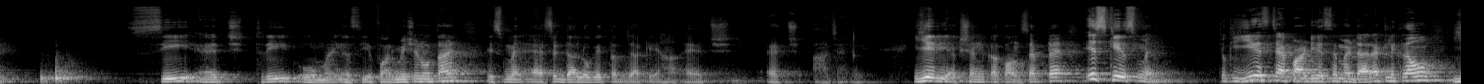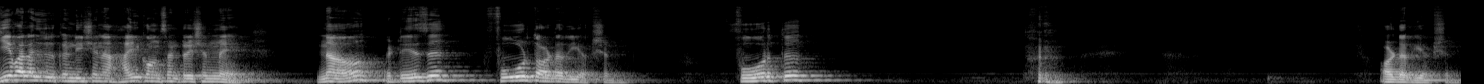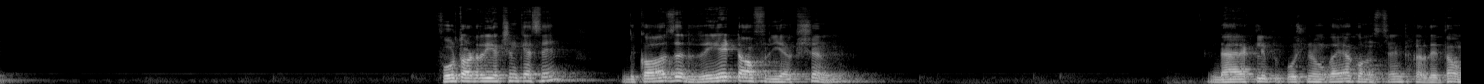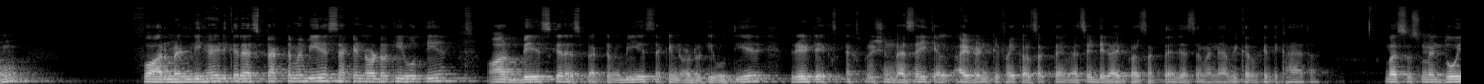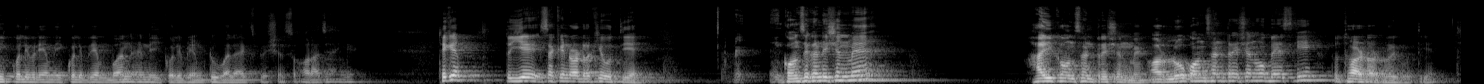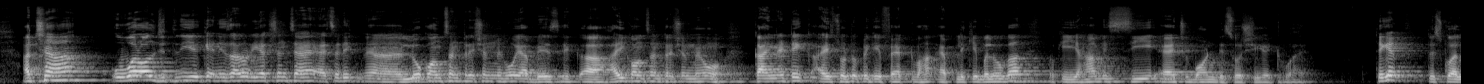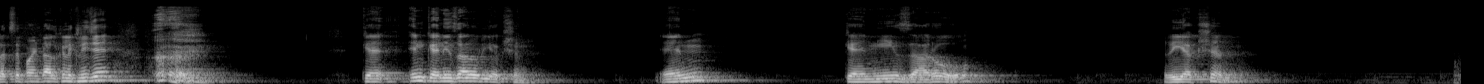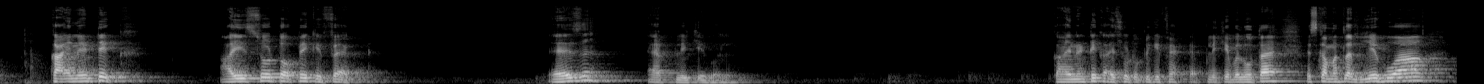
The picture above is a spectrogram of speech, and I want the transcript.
C H three O minus ये फॉर्मेशन होता है। इसमें एसिड डालोगे, तब जाके यहाँ एच एच आ जाएँगे। ये रिएक्शन का कॉन्सेप्ट है। इस केस में, क्योंकि ये स्टेप आरडीएस है मैं डायरेक्ट लिख रहा हूँ, ये वाला जो कंडीशन है हाई कॉन्सेंट्रेशन में now it is fourth order reaction fourth order reaction. Fourth order reaction कैसे? है because rate of reaction directly proportional होगा या कांस्टेंट कर देता हूँ। फॉर्मेल्डिहाइड के रेस्पेक्ट में भी ये सेकंड ऑर्डर की होती है और बेस के रेस्पेक्ट में भी ये सेकेंड ऑर्डर की होती है। रेट एक्सप्रेशन वैसे ही आइडेंटिफाई कर सकते हैं, वैसे ही डिराइव कर सकते हैं, जैसे मैंने अभी करके दिखाया था। बस उसमें दो equilibrium equilibrium one and equilibrium two वाला एक्सप्रेशन और आ जाएँगे। ठीक है? तो ये सेकेंड ऑर्डर की होती है। कौन से कंडीशन में? हाई कॉन्सेंट्रेशन में। और लो कॉन्सेंट्रेशन हो बेस की तो थर्ड ऑर्डर की होती है। अच्छा ओवरऑल जितनी ये कैनिजारो रिएक्शन चाहे एसिडिक लो कॉन्सेंट्रेशन में हो या बेसिक हाई कॉन्सेंट्रेशन में हो काइनेटिक आइसोटोपिक इफ़ेक्ट वहाँ एप्लीकेबल होगा, क्योंकि तो यहाँ भी सी एच बॉन्ड डिसोशिएट हुआ है। ठीक है? तो इसको अलग से पॉइंट डाल के लिख लीजिए। In Cannizzaro reaction in Cannizzaro reaction kinetic isotopic effect is applicable kinetic isotopic effect applicable होता है। इसका मतलब यह हुआ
